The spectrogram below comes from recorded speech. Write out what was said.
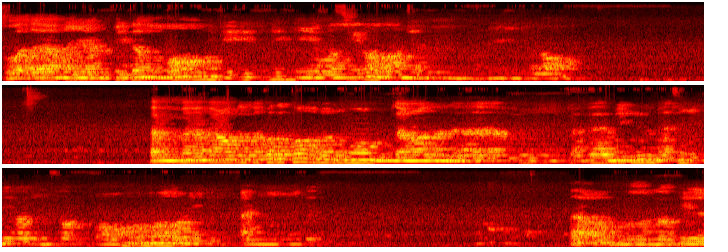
وداعيا إلى الله بإذنه وسراجا أما بعد فقد قال الله تعالى في كلامه المجيد والفرقان الحميد. أعوذ بالله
